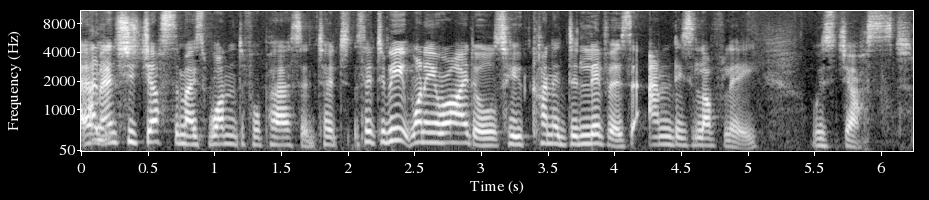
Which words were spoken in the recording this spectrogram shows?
and, and, she's just the most wonderful person. So, so to meet one of your idols who kind of delivers and is lovely was just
